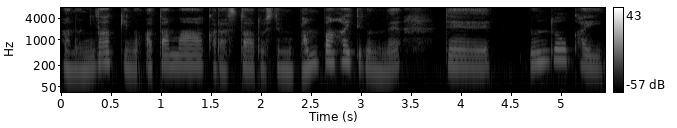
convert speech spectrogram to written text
あの2学期の頭からスタートしてもバンバン入ってくるのね。で、運動会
